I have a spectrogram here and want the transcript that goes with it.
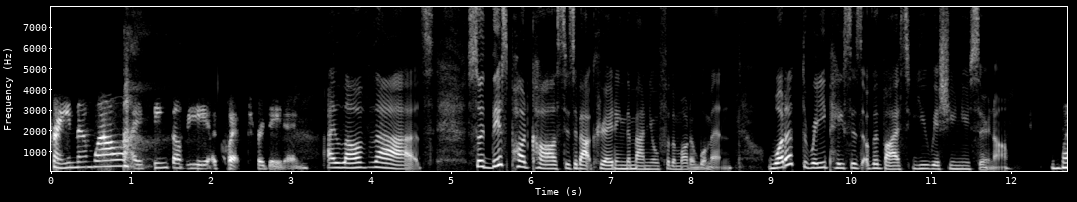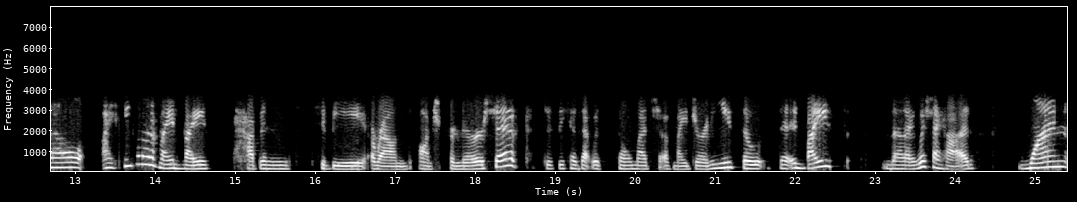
train them well. I think they'll be equipped for dating. I love that. So, this podcast is about creating the manual for the modern woman. What are three pieces of advice you wish you knew sooner? Well, I think a lot of my advice happens to be around entrepreneurship, just because that was so much of my journey. So, the advice that I wish I had one,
